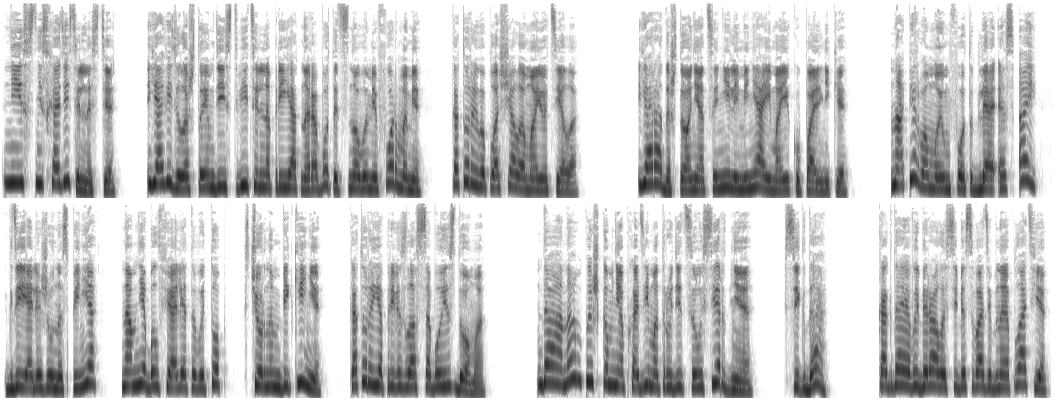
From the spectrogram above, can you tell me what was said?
не из снисходительности. Я видела, что им действительно приятно работать с новыми формами который воплощало мое тело. Я рада, что они оценили меня и мои купальники. На первом моем фото для SI, где я лежу на спине, на мне был фиолетовый топ с черным бикини, который я привезла с собой из дома. Да, нам, пышкам, необходимо трудиться усерднее. Всегда. Когда я выбирала себе свадебное платье,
